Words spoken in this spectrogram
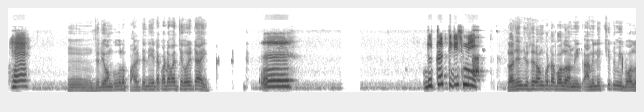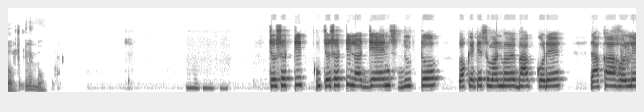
হ্যাঁ। হুম যদি অঙ্কগুলো পাল্টে দিই এটা কটা বাজছে ঘড়িটাই উম, দুটো তিরিশ মিনিট। লজেন জুসের অঙ্কটা বলো আমি আমি লিখছি তুমি বলো। কি লিখব? চৌষট্টি চৌষট্টি লজেন্স দুটো পকেটে সমানভাবে ভাগ করে রাখা হলে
